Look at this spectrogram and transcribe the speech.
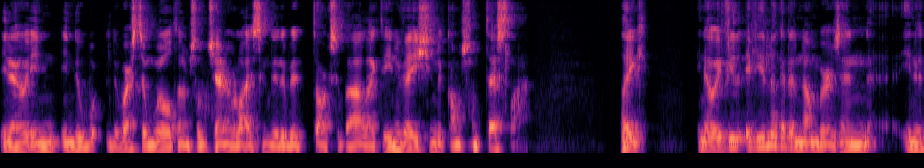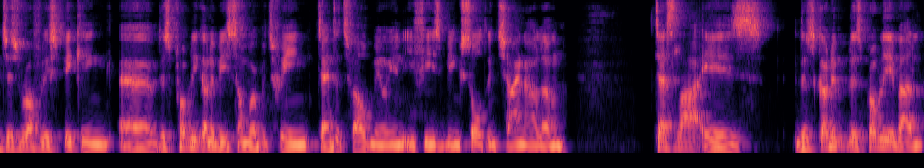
you know, in in the in the Western world, and I'm sort of generalizing a little bit, talks about like the innovation that comes from Tesla. Like, you know, if you if you look at the numbers, and you know, just roughly speaking, uh, there's probably going to be somewhere between 10 to 12 million EVs being sold in China alone. Tesla is there's going to there's probably about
